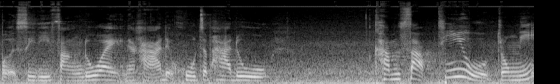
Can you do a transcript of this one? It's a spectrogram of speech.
เปิดซีดีฟังด้วยนะคะ เดี๋ยวครูจะพาดู คำศัพท์ที่อยู่ตรงนี้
